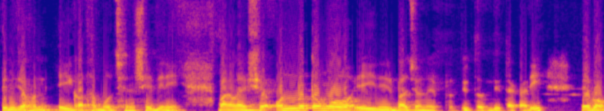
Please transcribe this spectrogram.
তিনি যখন এই কথা বলছেন, সেদিনই বাংলাদেশে অন্যতম এই নির্বাচনের প্রতিদ্বন্দ্বিতাকারী এবং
